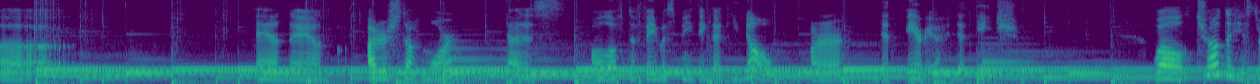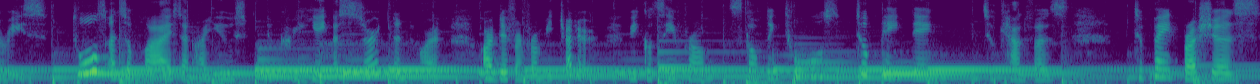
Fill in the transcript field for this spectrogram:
uh, and then other stuff more. That is all of the famous painting that you know are in that area, in that age. Well, throughout the histories, tools and supplies that are used to create a certain art are different from each other. We could see from sculpting tools to painting to canvas to paint brushes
